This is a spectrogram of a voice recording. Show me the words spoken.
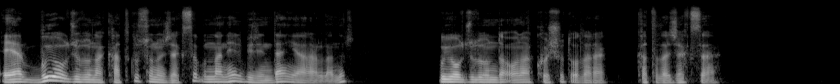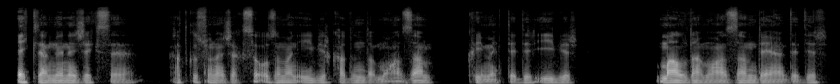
Eğer bu yolculuğuna katkı sunacaksa bundan her birinden yararlanır. Bu yolculuğunda ona koşut olarak katılacaksa, eklemlenecekse, katkı sunacaksa o zaman iyi bir kadın da muazzam kıymettedir. İyi bir mal da muazzam değerdedir.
